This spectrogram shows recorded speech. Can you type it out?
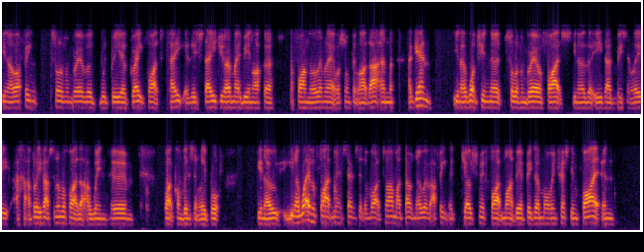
you know, I think Sullivan Barrera would, be a great fight to take at this stage. You know, maybe in like a, a final eliminator or something like that. And again, you know, watching the Sullivan Barrera fights, you know, that he's had recently, I, believe that's another fight that I win um, quite convincingly. But you know, you know, whatever fight makes sense at the right time. I don't know whether I think the Joe Smith fight might be a bigger, more interesting fight, and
